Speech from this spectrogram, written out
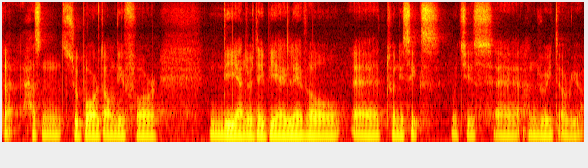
that hasn't support only for the Android API level uh, 26, which is uh, Android Oreo.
